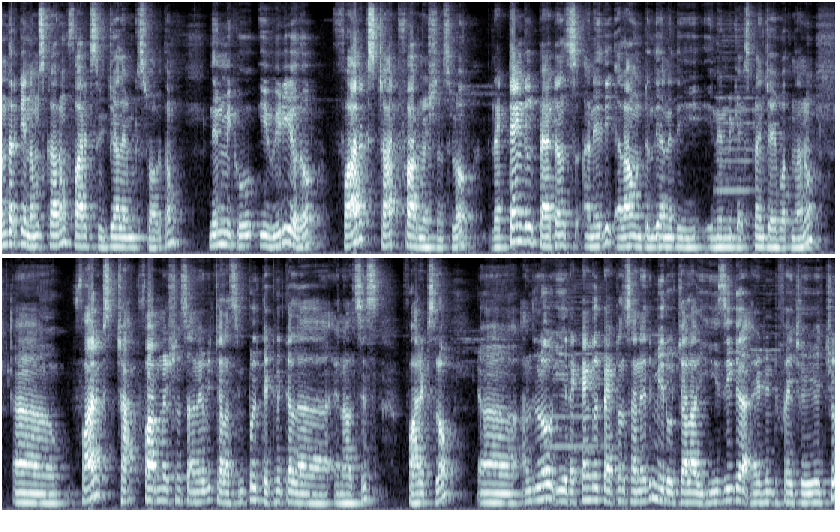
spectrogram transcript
అందరికీ నమస్కారం. ఫారెక్స్ విద్యాలయంకి స్వాగతం. నేను మీకు ఈ వీడియోలో ఫారెక్స్ చార్ట్ ఫార్మేషన్స్లో రెక్టాంగిల్ ప్యాటర్న్స్ అనేది ఎలా ఉంటుంది అనేది నేను మీకు ఎక్స్ప్లెయిన్ చేయబోతున్నాను. ఫారెక్స్ చార్ట్ ఫార్మేషన్స్ అనేవి చాలా సింపుల్ టెక్నికల్ ఎనాలిసిస్ ఫారెక్స్లో. అందులో ఈ రెక్టాంగిల్ ప్యాటర్న్స్ అనేది మీరు చాలా ఈజీగా ఐడెంటిఫై చేయొచ్చు.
